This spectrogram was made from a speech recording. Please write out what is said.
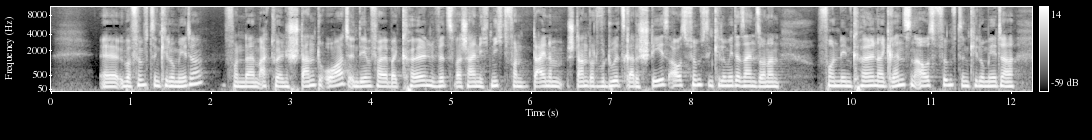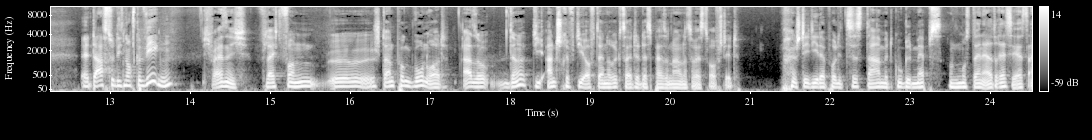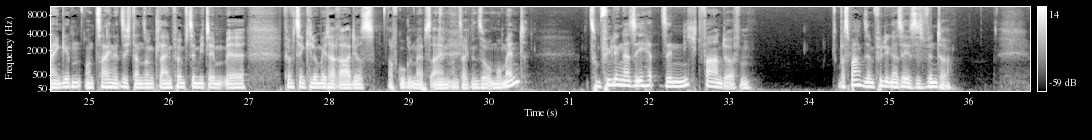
äh, über 15 Kilometer von deinem aktuellen Standort. In dem Fall bei Köln wird es wahrscheinlich nicht von deinem Standort, wo du jetzt gerade stehst, aus 15 Kilometer sein, sondern von den Kölner Grenzen aus 15 Kilometer. Äh, darfst du dich noch bewegen? Ich weiß nicht, vielleicht von äh, Standpunkt Wohnort. Also ne, die Anschrift, die auf deiner Rückseite des Personalausweises draufsteht. Da steht jeder Polizist da mit Google Maps und muss deine Adresse erst eingeben und zeichnet sich dann so einen kleinen 15, Meter, äh, 15 Kilometer Radius auf Google Maps ein und sagt dann so, Moment, zum Fühlinger See hätten sie nicht fahren dürfen. Was machen sie am Fühlinger See? Es ist Winter.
